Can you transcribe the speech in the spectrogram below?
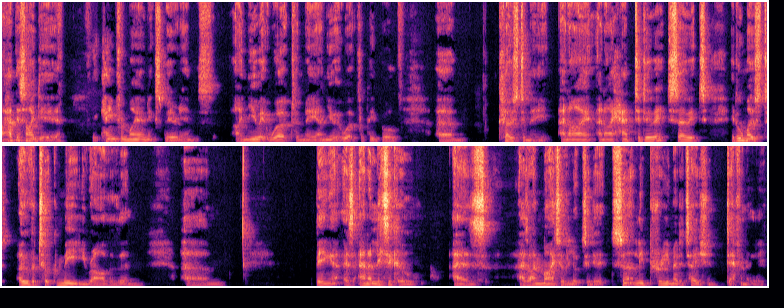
I had this idea. It came from my own experience. I knew it worked for me. I knew it worked for people um, close to me, and I and I had to do it. So it it almost overtook me rather than um, being as analytical as as I might have looked at it. Certainly pre meditation, definitely.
